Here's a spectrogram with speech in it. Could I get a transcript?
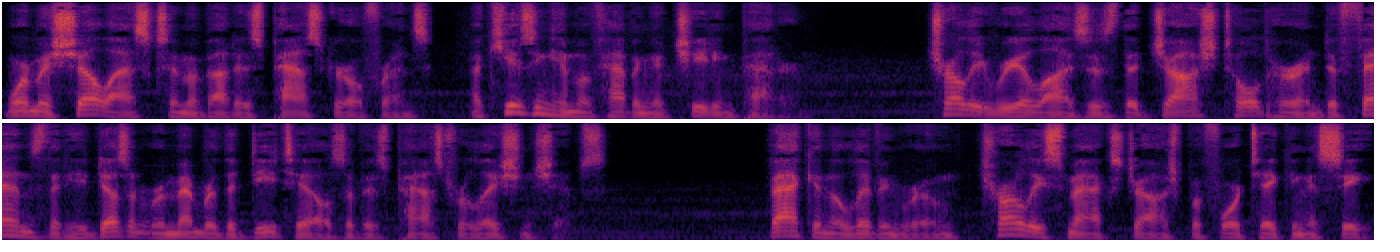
where Michelle asks him about his past girlfriends, accusing him of having a cheating pattern. Charlie realizes that Josh told her and defends that he doesn't remember the details of his past relationships. Back in the living room, Charlie smacks Josh before taking a seat.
